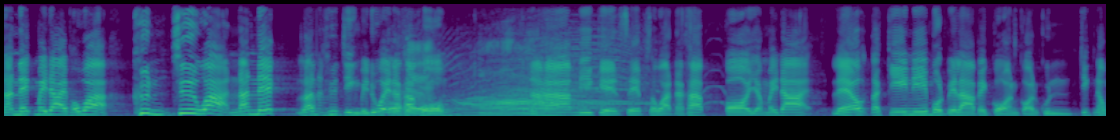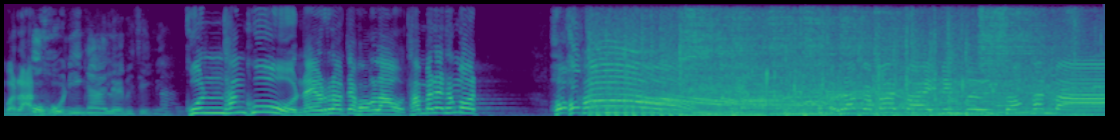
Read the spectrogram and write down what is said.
นันเน็กไม่ได้เพราะว่าขึ้นชื่อว่านันเน็กและชื่อจริงไปด้วยนะครับโอเคผม นะฮะมีเกรดเสพสวัสด์นะครับ ก็ยังไม่ได้ แล้วตะกี้นี้หมดเวลาไปก่อนก่อนคุณจิ๊กนวรัตน์โอ้โห นี่ง่ายเลยพี่จิ๊กนี่ คุณทั้งคู่ในรอบเจ้าของเราทำไปได้ทั้งหมด6ข้อรับกลับบ้านไป 12,000 บาท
